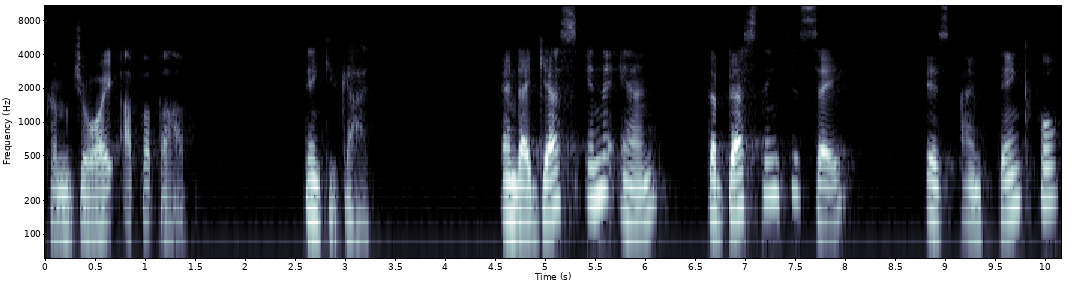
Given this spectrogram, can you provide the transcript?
from joy up above. Thank you, God. And I guess in the end, the best thing to say is I'm thankful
